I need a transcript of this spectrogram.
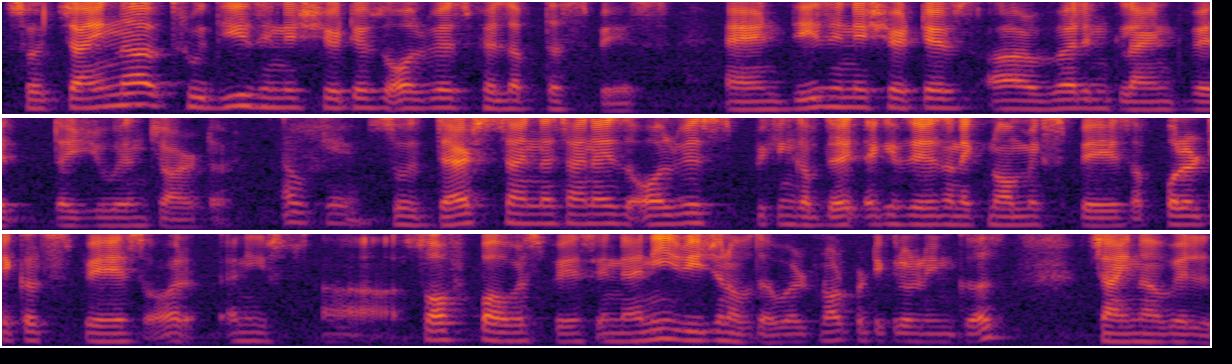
So China through these initiatives always fill up the space, and these initiatives are well inclined with the UN Charter. Okay. So that's China. China is always picking up like if there is an economic space, a political space, or any uh, soft power space in any region of the world, not particularly in Gulf, China will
